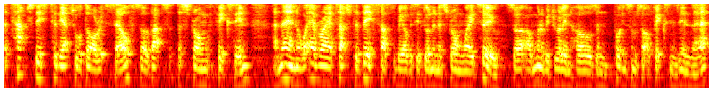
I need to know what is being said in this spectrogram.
attach this to the actual door itself so that's a strong fixing and then whatever I attach to this has to be obviously done in a strong way too. So I'm going to be drilling holes and putting some sort of fixings in there.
